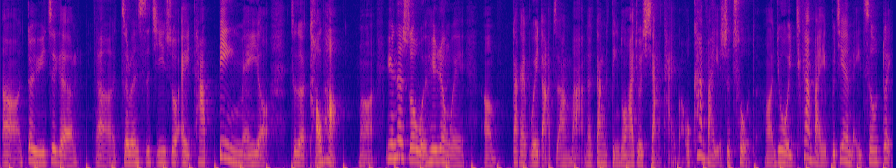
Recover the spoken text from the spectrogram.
呃，对于这个呃泽伦斯基说，哎，他并没有这个逃跑啊，因为那时候我会认为，呃，大概不会打仗吧，那当顶多他就下台吧。我看法也是错的啊，就我看法也不见得每一次都对。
